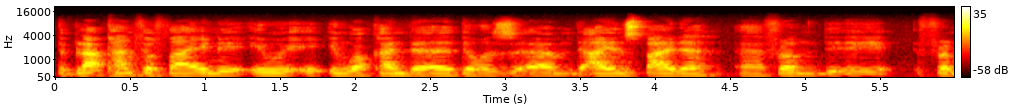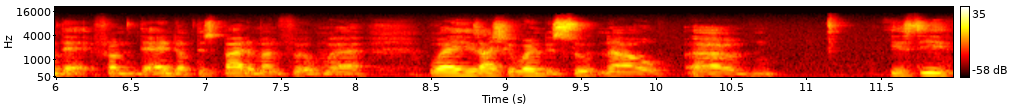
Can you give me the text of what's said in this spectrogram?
the Black Panther fight in in, in Wakanda. There was um, the Iron Spider uh, from the from the from the end of the Spider-Man film where where he's actually wearing the suit now. Um, you see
